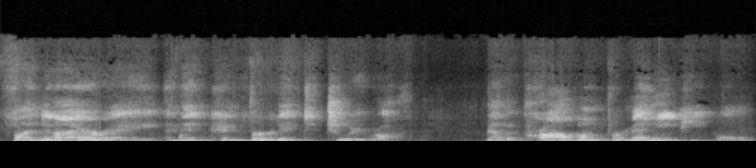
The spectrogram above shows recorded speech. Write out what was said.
fund an IRA and then convert it to a Roth. Now the problem for many people,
